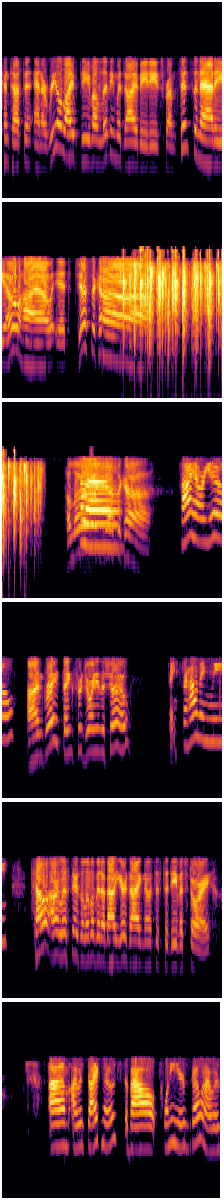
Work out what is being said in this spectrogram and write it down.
contestant and a real life diva living with diabetes from Cincinnati, Ohio. It's Jessica. Hello, Hello. Jessica. Hi, how are you? I'm great. Thanks for joining the show. Thanks for having me. Tell our listeners a little bit about your diagnosis to diva story. Um, I was diagnosed about 20 years ago when I was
